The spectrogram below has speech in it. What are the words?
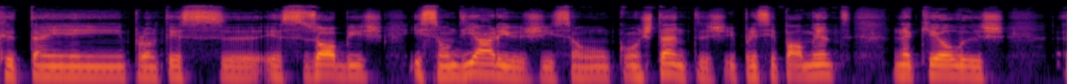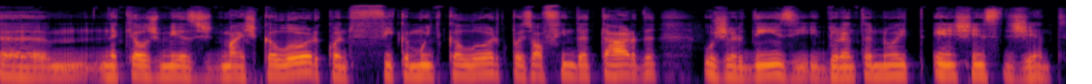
que têm pronto, esse, esses hobbies e são diários e são constantes e principalmente naqueles uh, naqueles meses de mais calor, quando fica muito calor, depois ao fim da tarde os jardins e durante a noite enchem-se de gente.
